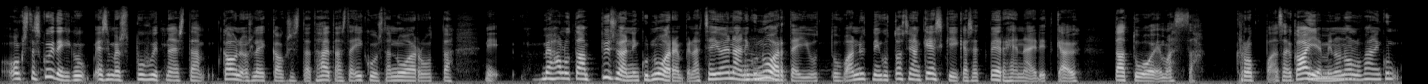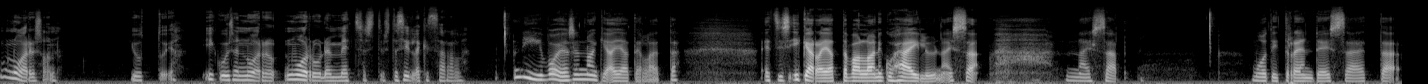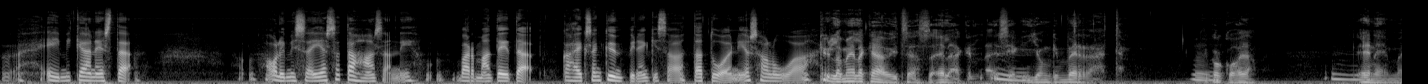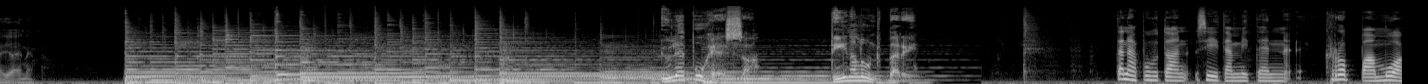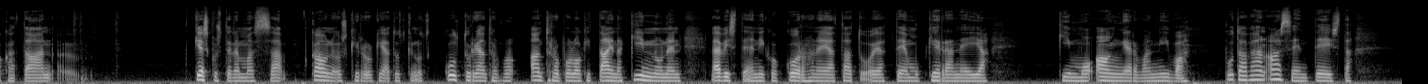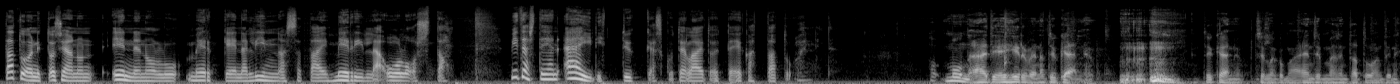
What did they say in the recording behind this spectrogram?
onko tässä kuitenkin, kun esimerkiksi puhuit näistä kauneusleikkauksista, että haetaan sitä ikuista nuoruutta, niin me halutaan pysyä niin kuin nuorempina. Että se ei ole enää niin kuin mm. nuorten juttu, vaan nyt niin kuin tosiaan keski-ikäiset perheenäidit käy tatuoimassa kroppaansa, joka aiemmin on mm. ollut vähän niin kuin nuorison juttuja ikuisen nuoru- nuoruuden metsästystä silläkin saralla. Niin, voihan sen noinkin ajatella, että, että siis ikärajat tavallaan niin kuin häilyy näissä, näissä muotitrendeissä, että ei mikään estä, oli missä iässä tahansa, niin varmaan teitä 80 saa tatuoinnin, jos haluaa. Kyllä meillä käy itse asiassa eläkeläisiäkin mm. jonkin verran, että mm. koko ajan mm. enemmän ja enemmän. Yle puheessa Tiina Lundberg. Tänään puhutaan siitä, miten kroppaa muokataan keskustelemassa kauneuskirurgia tutkinut kulttuuriantropologi Taina Kinnunen, lävistäjä Niko Korhonen ja tatuoja Teemu Keränen ja Kimmo Angerva Niva. Puhutaan vähän asenteista. Tatuoinnit tosiaan on ennen ollut merkkeinä linnassa tai merillä olosta – Mitäs teidän äidit tykkäs, kun te laitoitte ekat tatuoinnit? No, mun äiti ei hirveänä tykännyt, tykännyt silloin, kun mä ensimmäisen tatuointini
